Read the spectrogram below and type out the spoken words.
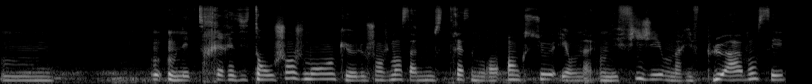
on, est très résistant au changement, que le changement ça nous stresse, ça nous rend anxieux et on, est figé, on n'arrive plus à avancer,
